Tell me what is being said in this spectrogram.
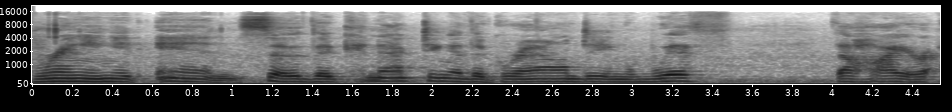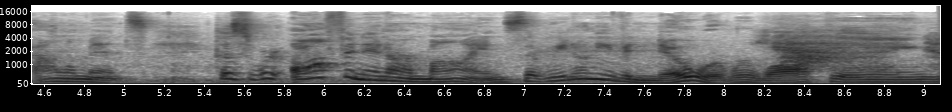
bringing it in. So the connecting of the grounding with the higher elements. Because we're often in our minds that we don't even know where we're walking.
